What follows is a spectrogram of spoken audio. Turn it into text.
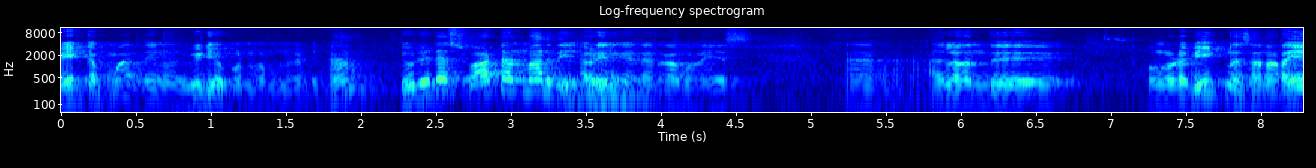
வேக்கப் மாருதின்னு ஒரு வீடியோ பண்ணோம் முன்னாடி. ஆ இப்படிட்ட ஸ்வாட் அண்ட் மாருதி அப்படின்னு கேட்டார். ஆமாம் எஸ் அதில் வந்து உங்களோட வீக்னஸாக நிறைய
